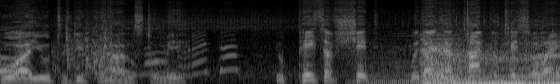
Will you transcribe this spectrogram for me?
Who are you to give commands to me? You piece of shit. We don't have time to piss away.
